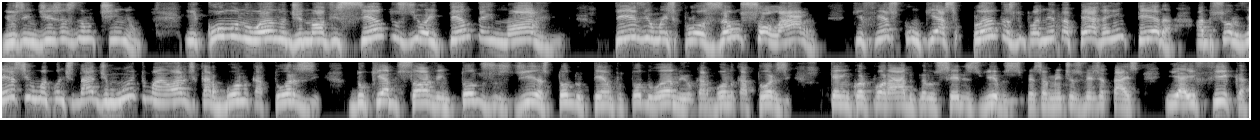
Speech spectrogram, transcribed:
e os indígenas não tinham. E como no ano de 989 teve uma explosão solar que fez com que as plantas do planeta Terra inteira absorvessem uma quantidade muito maior de carbono 14 do que absorvem todos os dias, todo o tempo, todo ano, e o carbono 14 que é incorporado pelos seres vivos, especialmente os vegetais. E aí fica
